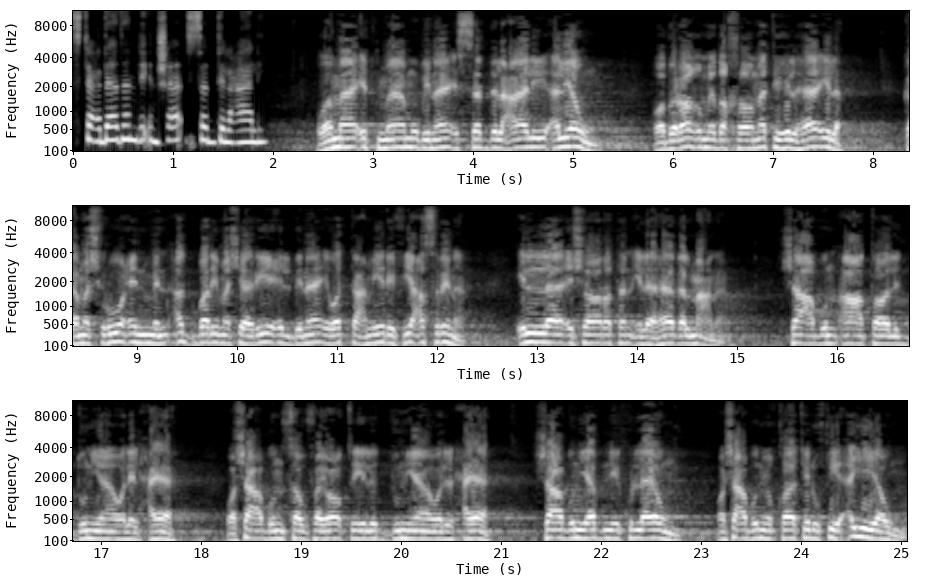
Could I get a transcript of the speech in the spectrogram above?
استعدادا لإنشاء السد العالي. وما إتمام بناء السد العالي اليوم وبرغم ضخامته الهائلة كمشروع من أكبر مشاريع البناء والتعمير في عصرنا إلا إشارة إلى هذا المعنى شعب أعطى للدنيا وللحياة. وشعب سوف يعطي للدنيا وللحياة. شعب يبني كل يوم وشعب يقاتل في أي يوم.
